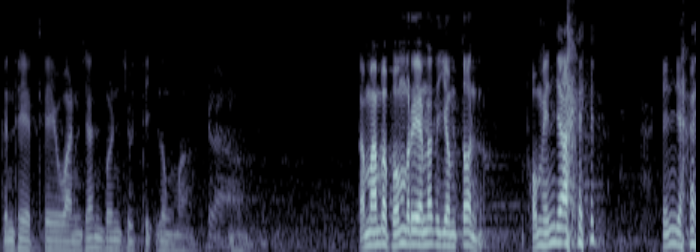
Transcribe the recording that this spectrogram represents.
เป็นเทพเทวันชั้นบนจุติลงมาต่อมาเมื่อผมเรียนมัธยมต้น ผมเห็นยาย เห็นยาย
